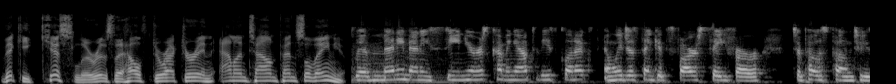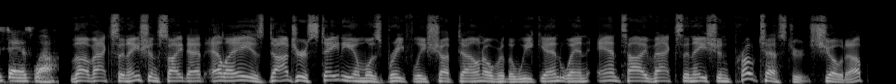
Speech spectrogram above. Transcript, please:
Vicki Kistler is the health director in Allentown, Pennsylvania. We have many, many seniors coming out to these clinics, and we just think it's far safer to postpone Tuesday as well. The vaccination site at LA's Dodger Stadium was briefly shut down over the weekend when anti vaccination protesters showed up.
